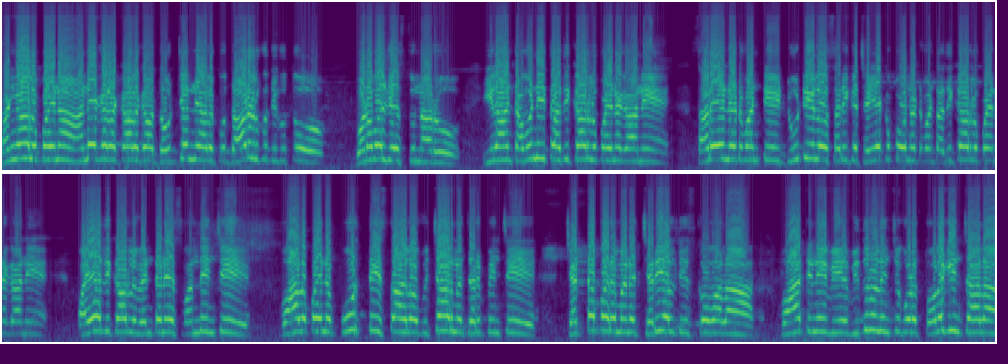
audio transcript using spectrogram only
సంఘాల పైన అనేక రకాలుగా దౌర్జన్యాలకు దాడులకు దిగుతూ గొడవలు చేస్తున్నారు. ఇలాంటి అవినీతి అధికారుల పైన కానీ సరైనటువంటి డ్యూటీలో సరిగ్గా చేయకపోయినటువంటి అధికారుల పైన కానీ పై అధికారులు వెంటనే స్పందించి వాళ్ళపైన పూర్తి స్థాయిలో విచారణ జరిపించి చట్టపరమైన చర్యలు తీసుకోవాలా వాటిని విధుల నుంచి కూడా తొలగించాలా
